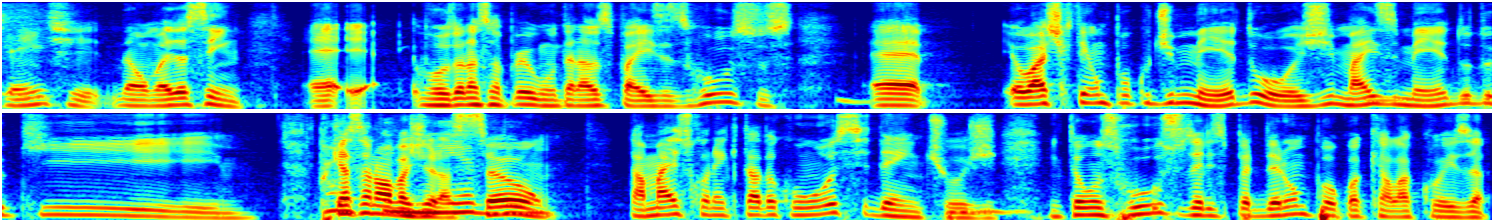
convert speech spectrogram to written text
Gente, não, mas assim, é, é, voltando à sua pergunta, né, os países russos, é, eu acho que tem um pouco de medo hoje, mais medo do que. Porque Ai, essa nova geração medo. tá mais conectada com o Ocidente hoje. Então os russos, eles perderam um pouco aquela coisa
